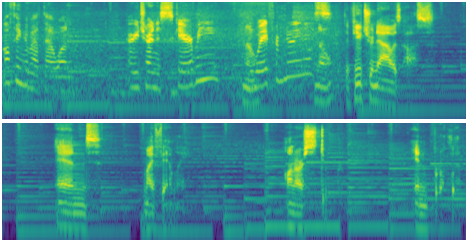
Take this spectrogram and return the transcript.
I'll think about that one. Are you trying to scare me No. away from doing this? No. The future now is us and my family on our stoop in Brooklyn.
